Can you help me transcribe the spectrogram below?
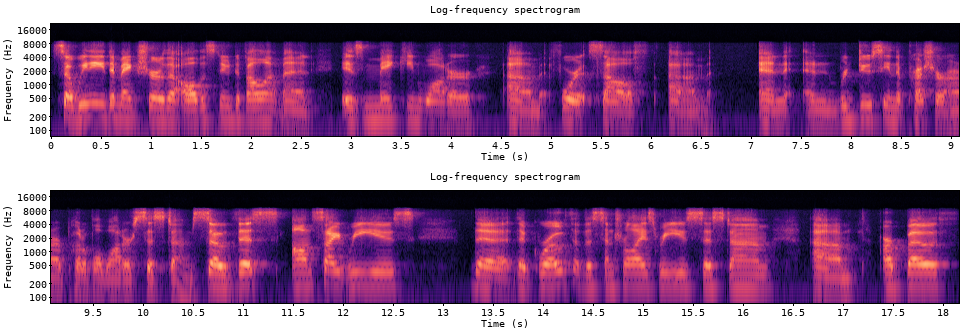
So we need to make sure that all this new development is making water um, for itself um, and and reducing the pressure on our potable water system. So this on-site reuse the the growth of the centralized reuse system um, are both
